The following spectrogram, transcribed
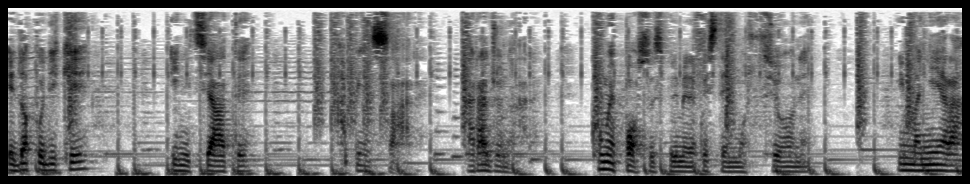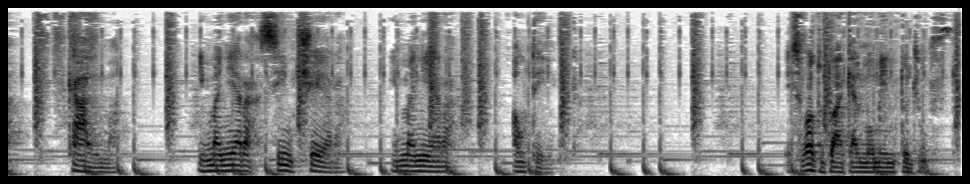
e dopodiché iniziate a pensare, a ragionare. Come posso esprimere questa emozione in maniera calma, in maniera sincera, in maniera autentica? e soprattutto anche al momento giusto.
